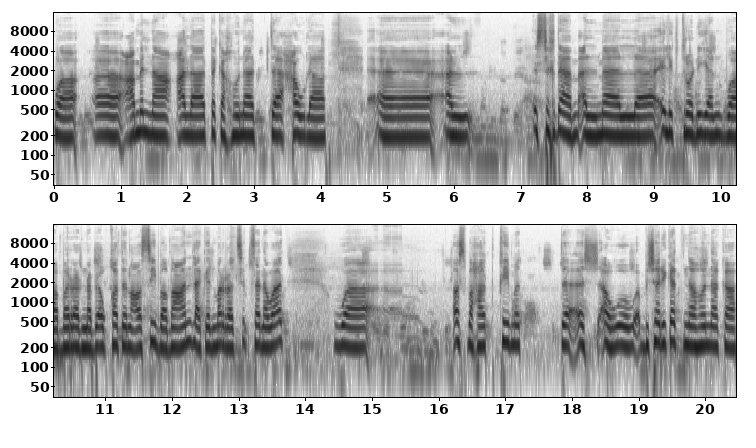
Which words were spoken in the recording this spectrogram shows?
وعملنا على تكهنات حول استخدام المال الكترونيا ومررنا بأوقات عصيبة معا لكن مرت ست سنوات واصبحت قيمة أو بشركتنا هناك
